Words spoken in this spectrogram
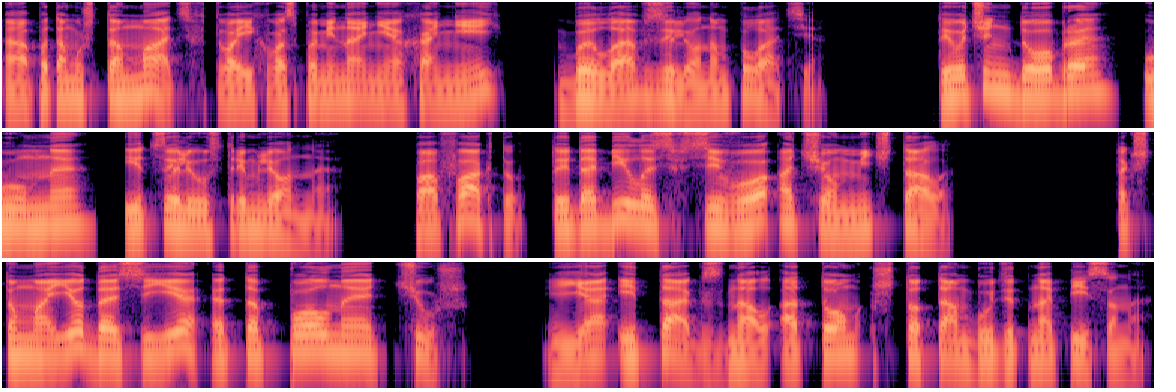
а потому что мать в твоих воспоминаниях о ней была в зеленом платье. Ты очень добрая, умная и целеустремленная. По факту ты добилась всего, о чем мечтала. Так что мое досье — это полная чушь. Я и так знал о том, что там будет написано,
